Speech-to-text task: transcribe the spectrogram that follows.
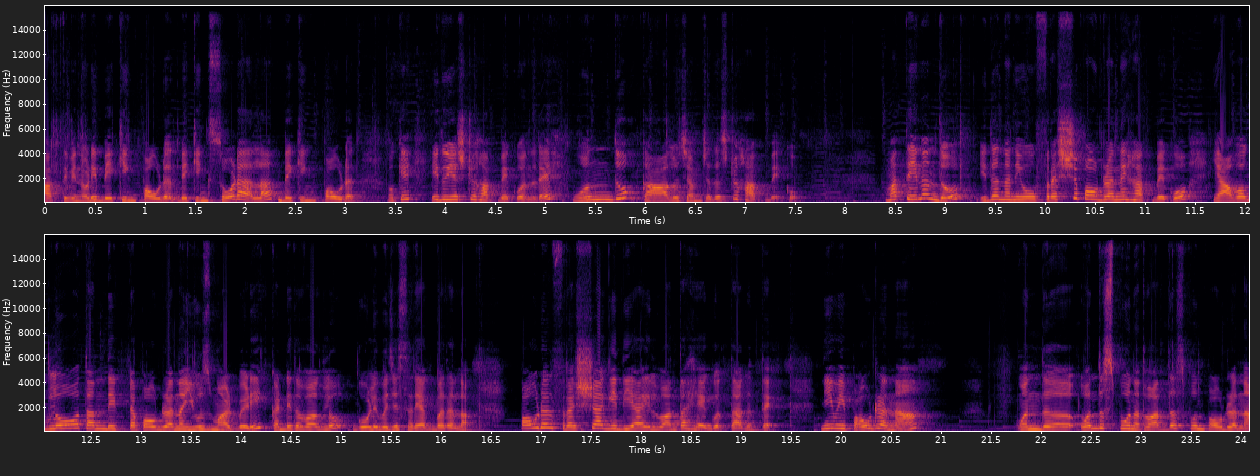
ಹಾಕ್ತೀವಿ ನೋಡಿ ಬೇಕಿಂಗ್ ಪೌಡರ್ ಬೇಕಿಂಗ್ ಸೋಡಾ ಅಲ್ಲ ಬೇಕಿಂಗ್ ಪೌಡರ್ ಓಕೆ ಇದು ಎಷ್ಟು ಹಾಕಬೇಕು ಅಂದರೆ ಒಂದು ಕಾಲು ಚಮಚದಷ್ಟು ಹಾಕಬೇಕು. ಮತ್ತೇನೊಂದು ಇದನ್ನು ನೀವು ಫ್ರೆಶ್ ಪೌಡ್ರನ್ನೇ ಹಾಕಬೇಕು. ಯಾವಾಗಲೂ ತಂದಿಟ್ಟ ಪೌಡ್ರನ್ನು ಯೂಸ್ ಮಾಡಬೇಡಿ. ಖಂಡಿತವಾಗ್ಲೂ ಗೋಳಿ ಬಜೆ ಸರಿಯಾಗಿ ಬರಲ್ಲ. ಪೌಡರ್ ಫ್ರೆಶ್ ಆಗಿದೆಯಾ ಇಲ್ವಾ ಅಂತ ಹೇಗೆ ಗೊತ್ತಾಗುತ್ತೆ. ನೀವು ಈ ಪೌಡ್ರನ್ನು ಒಂದು ಒಂದು ಸ್ಪೂನ್ ಅಥವಾ ಅರ್ಧ ಸ್ಪೂನ್ ಪೌಡ್ರನ್ನು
